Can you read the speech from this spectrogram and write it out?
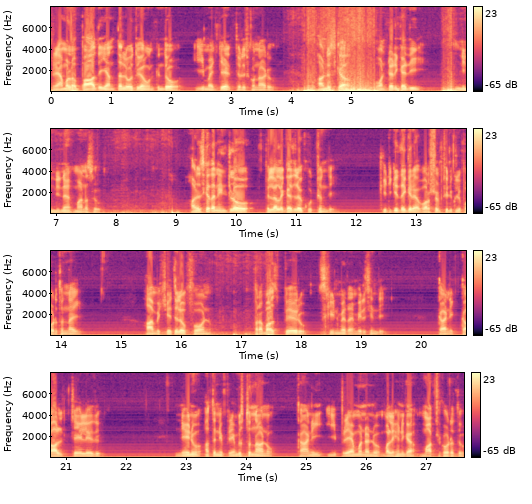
ప్రేమలో బాధ ఎంత లోతుగా ఉంటుందో ఈ మధ్య తెలుసుకున్నాడు. అనుష్క ఒంటరి గది నిండిన మనసు. అనుష్క తన ఇంట్లో పిల్లల గదిలో కూర్చుంది. కిటికీ దగ్గర వర్షం చినుకులు పడుతున్నాయి. ఆమె చేతిలో ఫోన్. ప్రభాస్ పేరు స్క్రీన్ మీద మెరిసింది. కానీ కాల్ చేయలేదు. నేను అతన్ని ప్రేమిస్తున్నాను కానీ ఈ ప్రేమ నన్ను బలహీనగా మార్చకూడదు.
